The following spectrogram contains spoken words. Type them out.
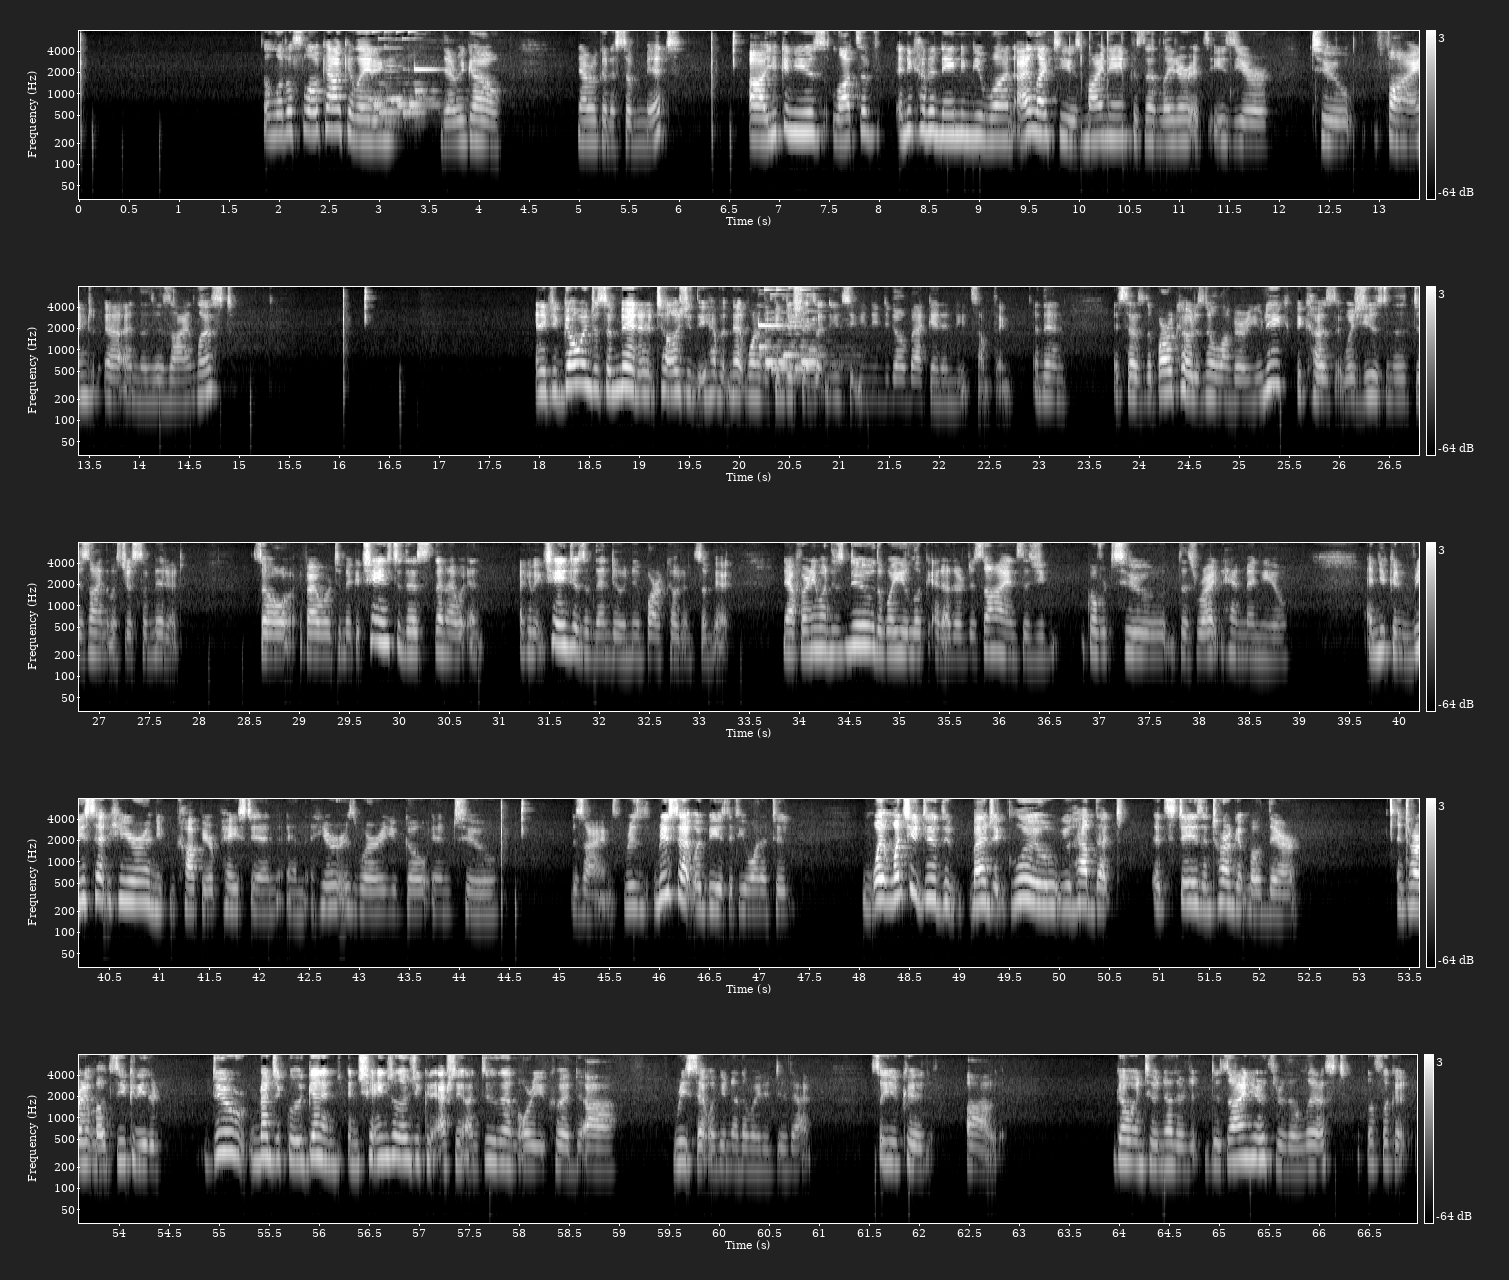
It's a little slow calculating. There we go. Now we're going to submit. Uh, you can use lots of any kind of naming you want. I like to use my name because then later it's easier to find uh, in the design list. And if you go into submit and it tells you that you haven't met one of the conditions, that means that you need to go back in and need something. And then it says the barcode is no longer unique because it was used in the design that was just submitted. So if I were to make a change to this, then I would I can make changes and then do a new barcode and submit. Now for anyone who's new, the way you look at other designs is you go over to this right hand menu and you can reset here and you can copy or paste in and here is where you go into designs. Re reset would be if you wanted to once you do the magic glue, you have that it stays in target mode there in target mode. So you could either do magic glue again and, and change those. You can actually undo them, or you could uh, reset would be another way to do that. So you could uh, go into another design here through the list. Let's look at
